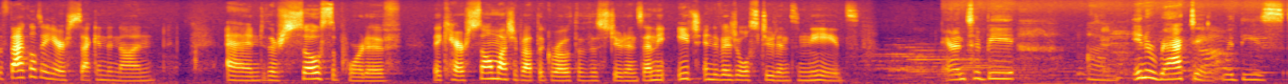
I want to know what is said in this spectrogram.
The faculty here are second to none, and they're so supportive. They care so much about the growth of the students and the, each individual student's needs. And to be um, interacting with these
